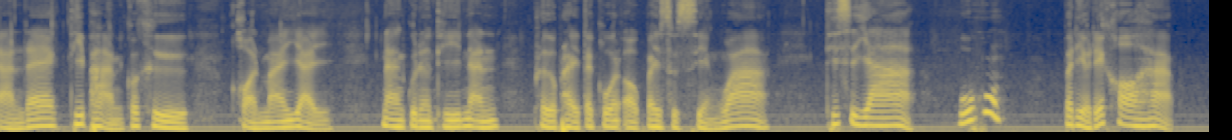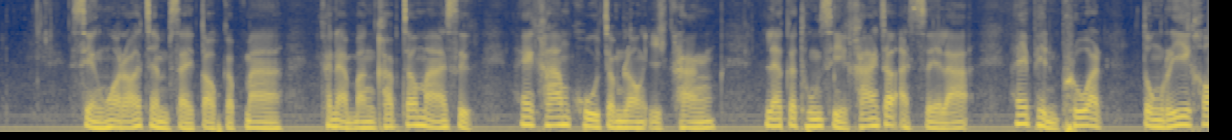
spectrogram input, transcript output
ด่านแรกที่ผ่านก็คือ ขอนไม้ใหญ่ นางกุณทีนั้นเผลอไพรตะโกนออกไปสุดเสียงว่า ทิศยาวู้ประเดี๋ยวได้คอหัก เสียงหัวเราะแจ่มใสตอบกลับมา ขณะบังคับเจ้าม้าศึกให้ข้ามคูจำลองอีกครั้ง แล้วกระทุ้งสีข้างเจ้าอัศเสละให้เพ่นพรวดตรงรี่เข้า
